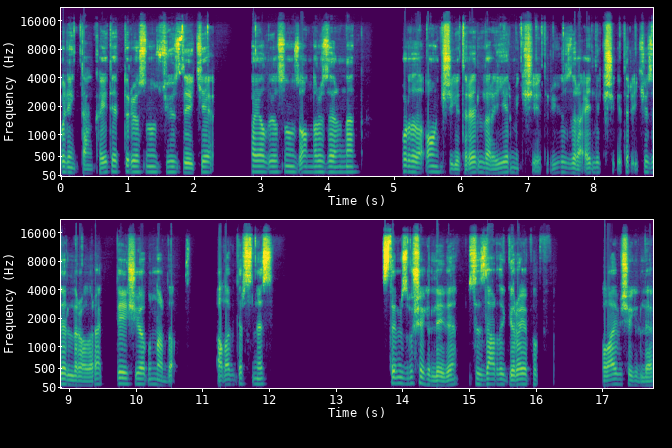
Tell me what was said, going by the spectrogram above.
bu linkten kayıt ettiriyorsunuz. %2 pay alıyorsunuz onlar üzerinden. Burada da 10 kişi getir, 50 lira, 20 kişi getir, 100 lira, 50 kişi getir, 250 lira olarak değişiyor. Bunları da alabilirsiniz. Sitemiz bu şekildeydi. Sizler de görev yapıp kolay bir şekilde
